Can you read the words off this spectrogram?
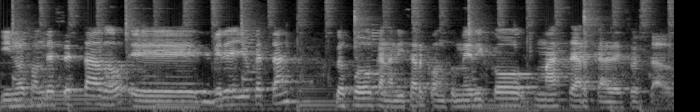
y no son de este estado, eh, de Yucatán, los puedo canalizar con su médico más cerca de su estado.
